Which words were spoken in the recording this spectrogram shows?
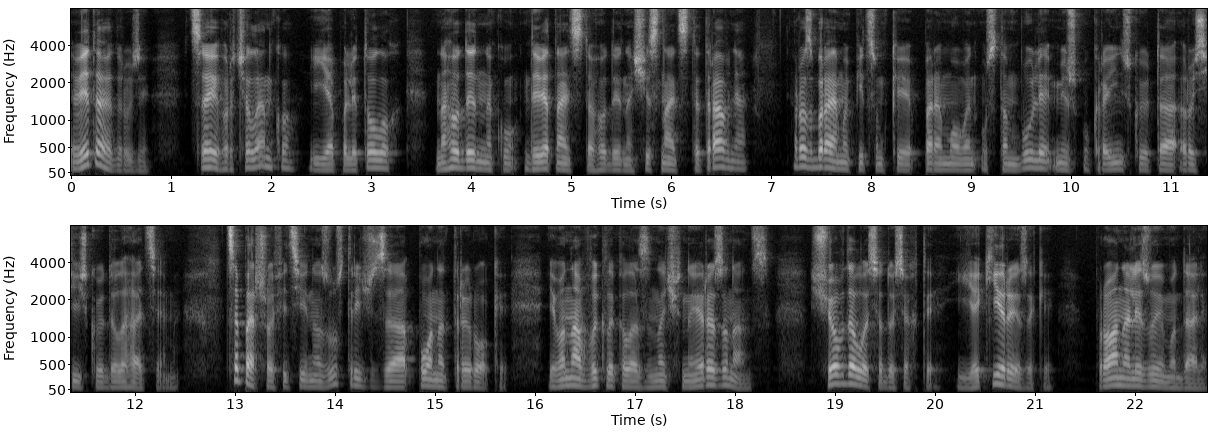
Вітаю, друзі! Це Ігор Челенко, я політолог. На годиннику 19 година 16 травня розбираємо підсумки перемовин у Стамбулі між українською та російською делегаціями. Це перша офіційна зустріч за понад три роки, і вона викликала значний резонанс. Що вдалося досягти? Які ризики? Проаналізуємо далі.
